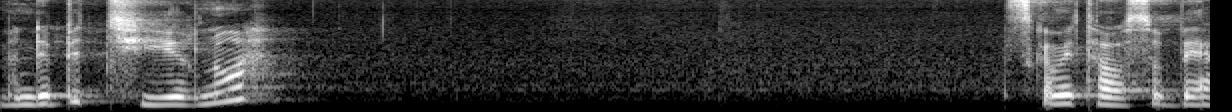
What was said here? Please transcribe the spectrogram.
Men det betyr noe skal vi ta oss og be.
